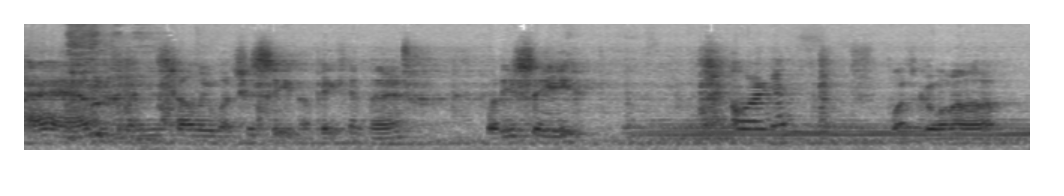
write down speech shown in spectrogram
And when you tell me what you see, now peek in there. What do you see? Organs. What's going on?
